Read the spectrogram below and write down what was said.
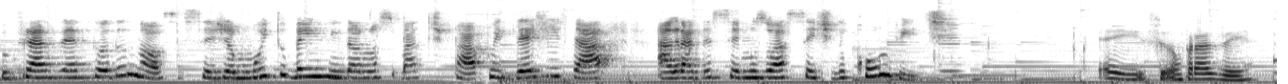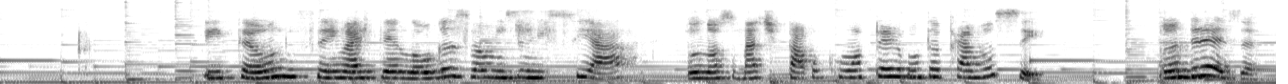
O prazer é todo nosso. Seja muito bem-vindo ao nosso bate-papo e desde já agradecemos o aceite do convite. É isso, é um prazer. Então, sem mais delongas, vamos iniciar o nosso bate-papo com uma pergunta para você. Andresa,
